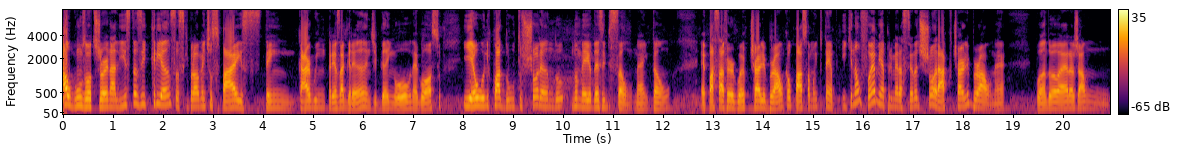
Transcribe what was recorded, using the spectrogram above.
alguns outros jornalistas e crianças que provavelmente os pais têm cargo em empresa grande, ganhou o negócio, e eu, o único adulto, chorando no meio da exibição, né? Então, é passar vergonha com Charlie Brown que eu passo há muito tempo. E que não foi a minha primeira cena de chorar com Charlie Brown, né? Quando eu era já um,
